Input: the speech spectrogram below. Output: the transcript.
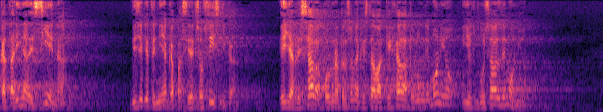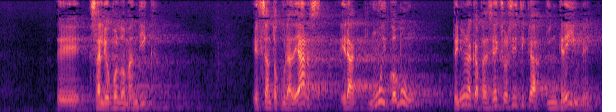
Catarina de Siena dice que tenía capacidad exorcística. Ella rezaba por una persona que estaba quejada por un demonio y expulsaba al demonio. Eh, San Leopoldo Mandic, el santo cura de Ars, era muy común, tenía una capacidad exorcística increíble,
